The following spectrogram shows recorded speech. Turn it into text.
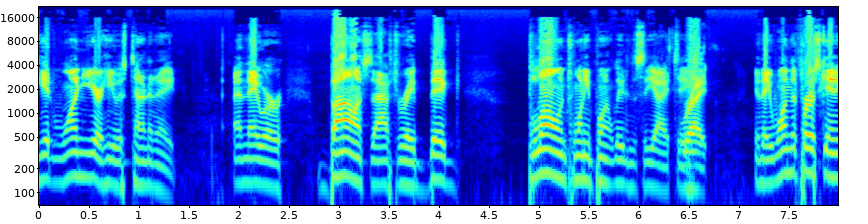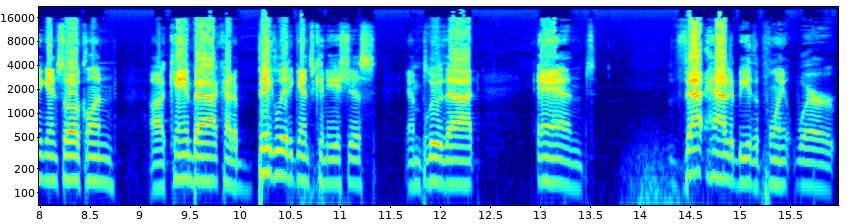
He had one year. He was 10 and 8, and they were bounced after a big, blown 20 point lead in the CIT. Right. And they won the first game against Oakland. Uh, came back, had a big lead against Canisius, and blew that. And that had to be the point where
